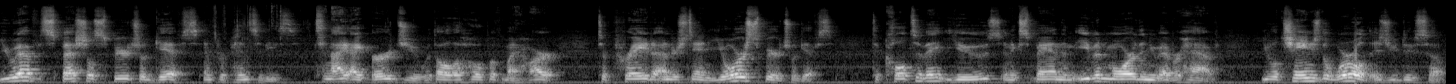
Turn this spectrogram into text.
You have special spiritual gifts and propensities. Tonight I urge you with all the hope of my heart to pray to understand your spiritual gifts, to cultivate, use, and expand them even more than you ever have. You will change the world as you do so.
